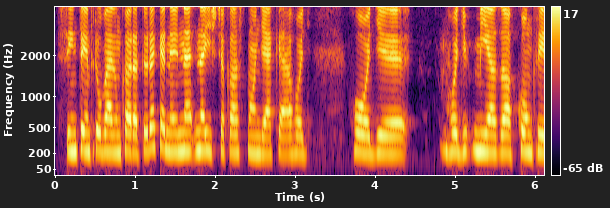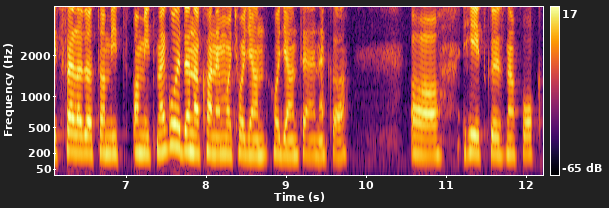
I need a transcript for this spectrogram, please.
Szintén próbálunk arra törekedni, hogy ne, ne is csak azt mondják el, hogy, hogy hogy mi az a konkrét feladat, amit, amit megoldanak, hanem hogy hogyan, hogyan telnek a, a hétköznapok.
